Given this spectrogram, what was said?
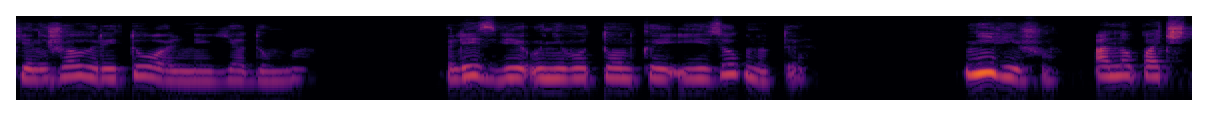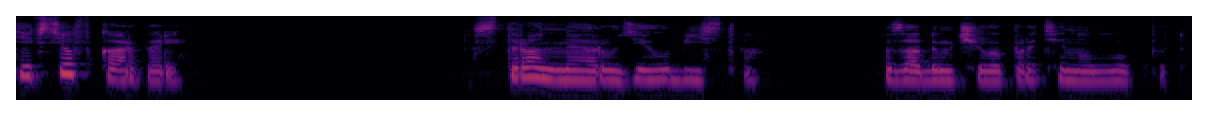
Кинжал ритуальный, я думаю. Лезвие у него тонкое и изогнутое. Не вижу. Оно почти все в карборе. Странное орудие убийства, задумчиво протянул Локвуд.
